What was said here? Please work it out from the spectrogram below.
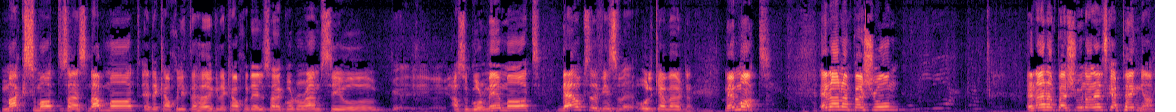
maxmat, så här snabbmat? Är det kanske lite högre, kanske det är så här Gordon Ramsay och... Eh, alltså gourmetmat. Där också det finns olika värden. Men mat. En annan person, en annan person, han älskar pengar.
